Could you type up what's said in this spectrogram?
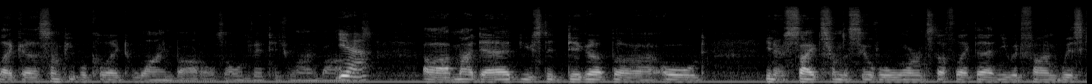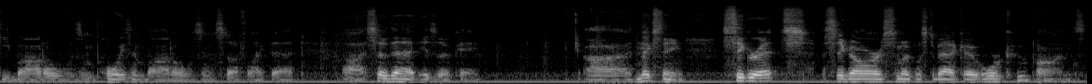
Like uh, some people collect wine bottles, old vintage wine bottles. Yeah. Uh, my dad used to dig up uh, old, you know, sites from the Civil War and stuff like that, and you would find whiskey bottles and poison bottles and stuff like that. Uh, so that is okay. Uh, next thing, cigarettes, cigars, smokeless tobacco, or coupons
